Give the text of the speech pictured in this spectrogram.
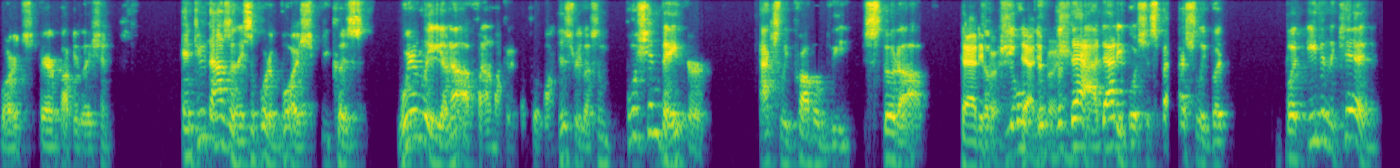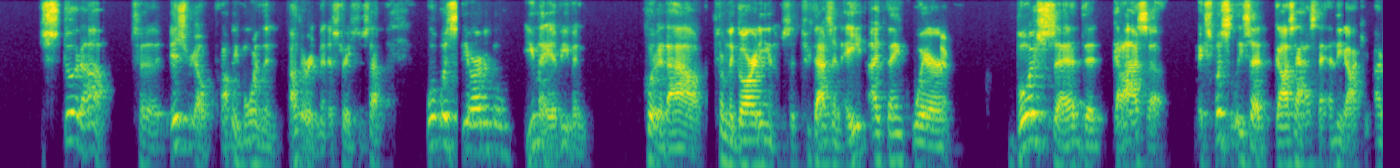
large Arab population. In 2000, they supported Bush because, weirdly enough, I'm not going to go through a long history lesson. Bush and Baker actually probably stood up. Daddy the, Bush, the old, Daddy the, Bush, the dad, Daddy Bush especially, but but even the kid stood up to Israel probably more than other administrations have. What was the article? You may have even put it out from the Guardian. It was in 2008, I think, where yeah. Bush said that Gaza explicitly said Gaza has to end the occupation. Uh,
